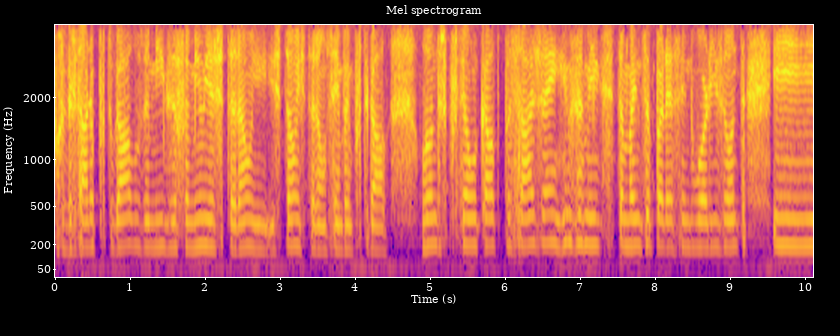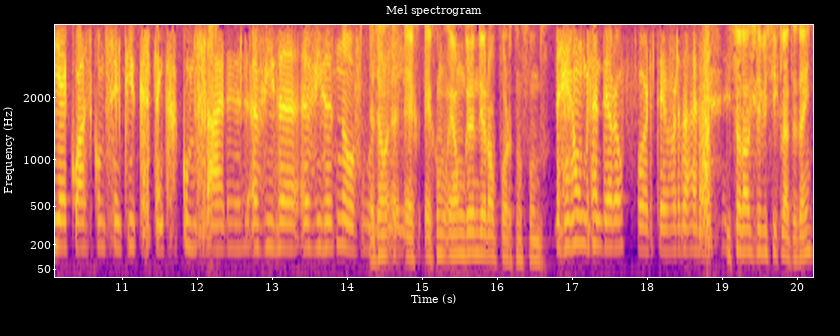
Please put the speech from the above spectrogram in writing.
regressar a Portugal, os amigos, a família estarão e estão e estarão sempre em Portugal. Londres, por ser um local de passagem, os amigos também desaparecem do horizonte e é quase como sentir que se tem que recomeçar a vida, a vida de novo. Então e... é, é, como, é um grande aeroporto, no fundo. É um grande aeroporto, é verdade. E saudades da bicicleta, tem?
